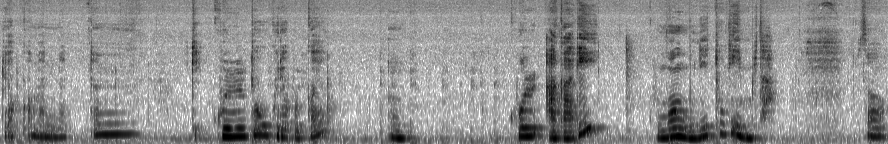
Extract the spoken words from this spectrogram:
우리 아까 만났던 이렇게 골도 그려볼까요? 음. 골 아가리 구멍무늬 토기입니다. 그래서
